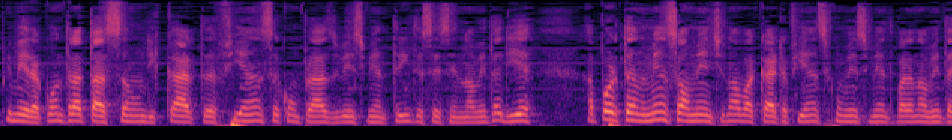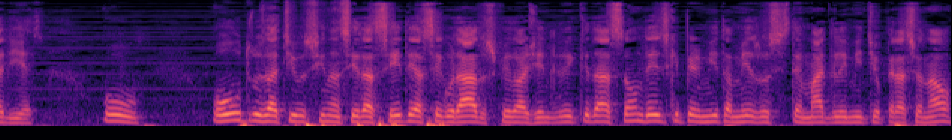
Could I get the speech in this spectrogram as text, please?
Primeiro, a contratação de carta fiança com prazo de vencimento 30, 60 90 dias, aportando mensalmente nova carta fiança com vencimento para 90 dias. Ou outros ativos financeiros aceitos e assegurados pelo agente de liquidação, desde que permita mesmo o sistema de limite operacional,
